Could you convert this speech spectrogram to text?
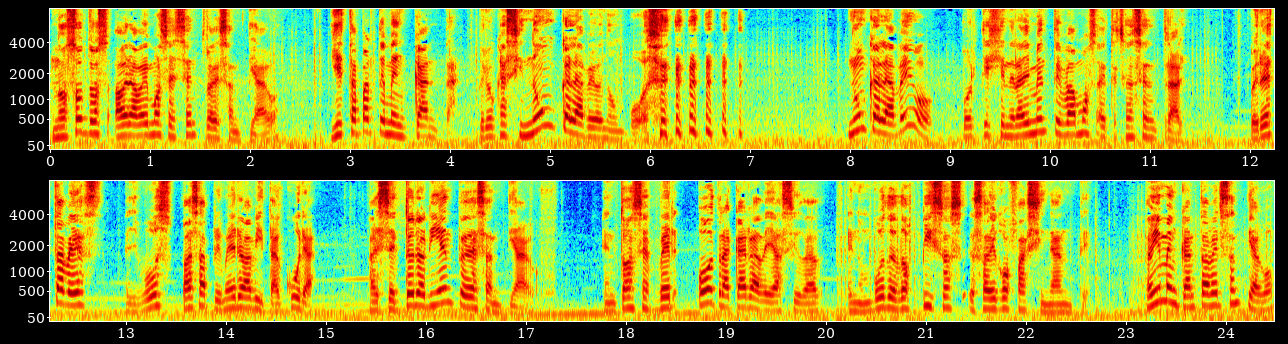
Nosotros ahora vemos el centro de Santiago. Y esta parte me encanta, pero casi nunca la veo en un bus. nunca la veo, porque generalmente vamos a Estación Central. Pero esta vez el bus pasa primero a Vitacura, al sector oriente de Santiago. Entonces ver otra cara de la ciudad en un bus de dos pisos es algo fascinante. A mí me encanta ver Santiago,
